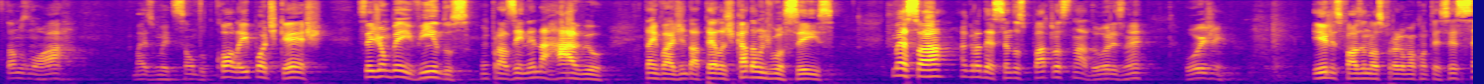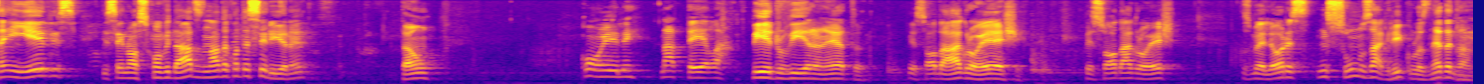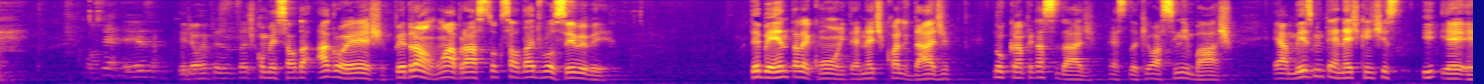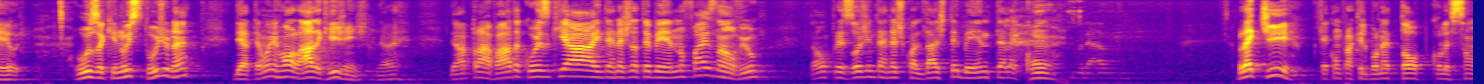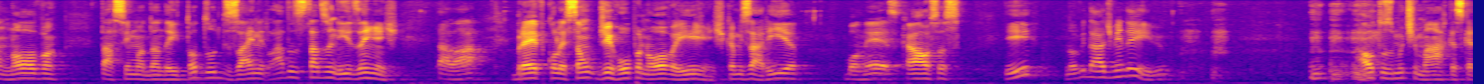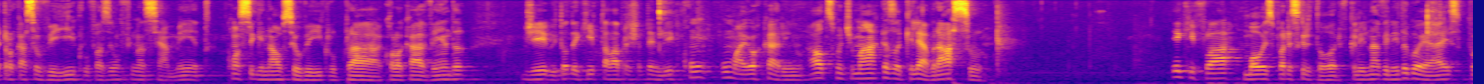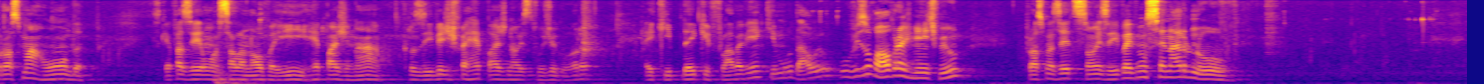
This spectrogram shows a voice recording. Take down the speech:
Estamos no ar, mais uma edição do Cola aí Podcast. Sejam bem-vindos, um prazer inenarrável estar invadindo a tela de cada um de vocês. Começar agradecendo os patrocinadores, né? Hoje, eles fazem o nosso programa acontecer. Sem eles e sem nossos convidados, nada aconteceria, né? Então, com ele, na tela, Pedro Vieira Neto, pessoal da Agroeste. Pessoal da Agroeste, os melhores insumos agrícolas, né, Danilão? Certeza. Ele é o representante comercial da Agroeste. Pedrão, um abraço, tô com saudade de você, bebê. TBN Telecom, internet de qualidade no campo e na cidade. Essa daqui eu assino embaixo. É a mesma internet que a gente é, é, usa aqui no estúdio, né? Dei até uma enrolada aqui, gente. né? Deu uma travada, coisa que a internet da TBN não faz não, viu? Então, precisou de internet de qualidade, TBN Telecom. Bravo. Black Tea, quer comprar aquele boné top, coleção nova, tá assim mandando aí todo o design lá dos Estados Unidos, hein, gente? Tá lá. Breve coleção de roupa nova aí, gente. Camisaria, bonés, calças e novidade vindo aí, viu? Autos multimarcas, quer trocar seu veículo, fazer um financiamento, consignar o seu veículo para colocar à venda. Diego e toda a equipe tá lá para te atender com o maior carinho. Autos multimarcas, aquele abraço. Equiflar, móveis para escritório. Fica ali na Avenida Goiás, próximo à Honda. Quer fazer uma sala nova aí, repaginar? Inclusive, a gente vai repaginar o estúdio agora. A equipe da Equiflar vai vir aqui mudar o, o visual pra gente, viu? Próximas edições aí vai vir um cenário novo.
